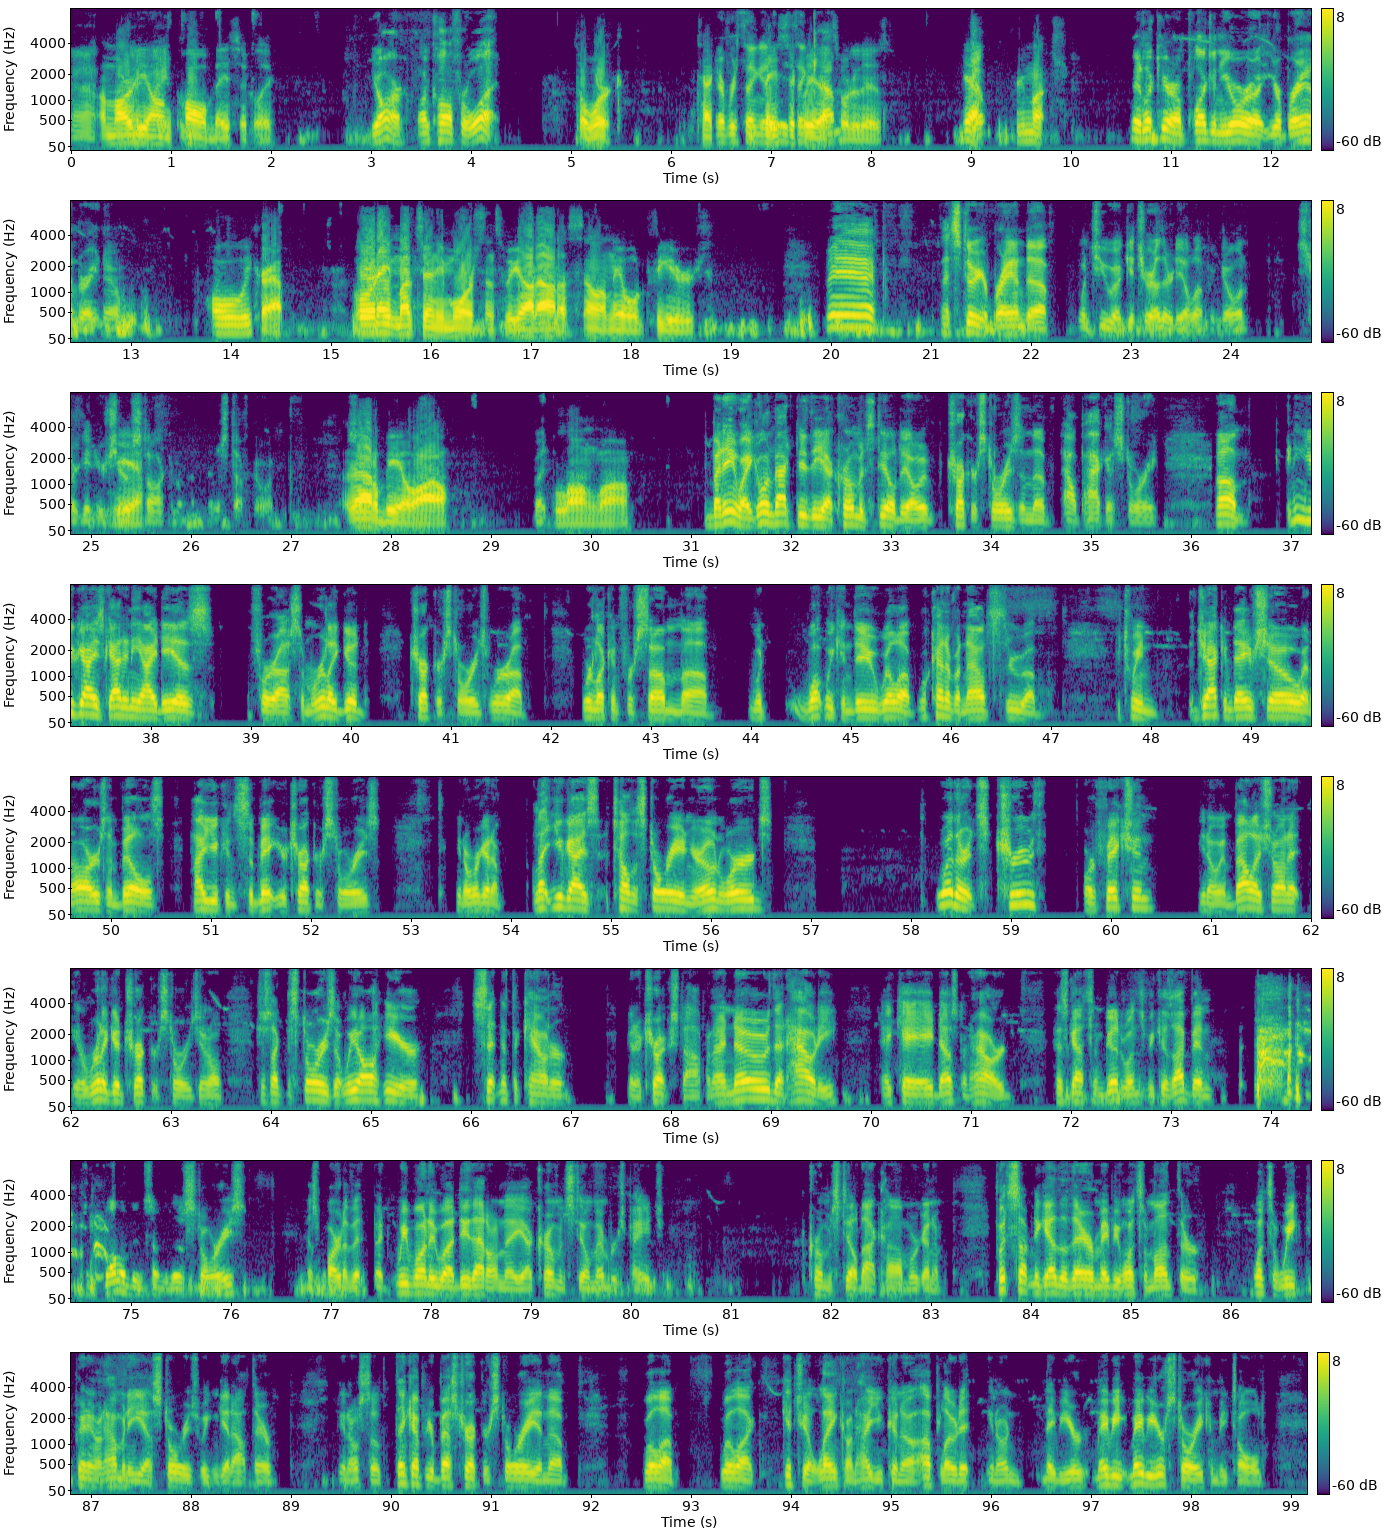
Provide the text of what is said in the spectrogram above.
Uh, I'm already I- I- on call basically you are on call for what? to work. Tech, Everything basically, anything that's what it is. Yeah, Yep. pretty much. Hey, look here. I'm plugging your uh, your brand right now. Holy crap. Well, it ain't much anymore since we got out of selling the old feeders. Eh, that's still your brand. Uh, once you uh, get your other deal up and going, start getting your show Yeah. stock and all that kind of stuff going. That'll be a while. But- a long while. But anyway, going back to the uh, chrome and steel deal, trucker stories and the alpaca story. Um, any of you guys got any ideas for uh, some really good trucker stories? We're uh, we're looking for some uh, what what we can do. We'll uh, we'll kind of announce through uh, between the Jack and Dave show and ours and Bill's how you can submit your trucker stories. You know, we're gonna let you guys tell the story in your own words, whether it's truth or fiction you know, embellish on it, you know, really good trucker stories, you know, just like the stories that we all hear sitting at the counter in a truck stop. And I know that Howdy, aka Dustin Howard, has got some good ones because I've been involved in some of those stories as part of it. But we want to uh, do that on the uh, Chrome and Steel members page. chromeandsteel.com. We're going to put something together there, maybe once a month or once a week, depending on how many uh, stories we can get out there. You know, so think up your best trucker story, and uh, we'll uh, we'll uh, get you a link on how you can uh, upload it. You know, and maybe your maybe maybe your story can be told.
